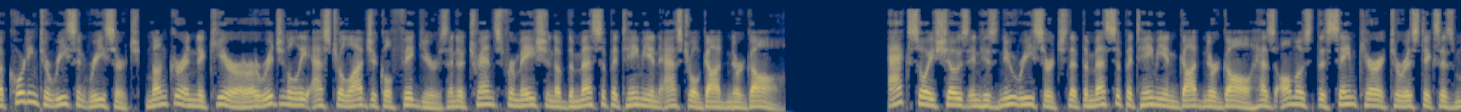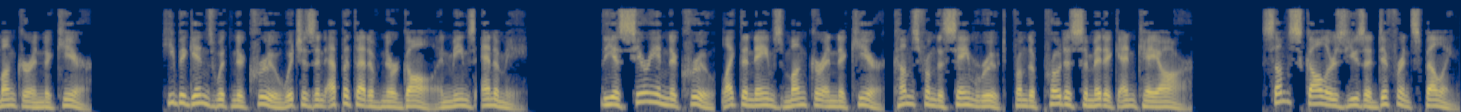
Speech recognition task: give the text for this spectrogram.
According to recent research, Munkar and Nakir are originally astrological figures and a transformation of the Mesopotamian astral god Nergal. Aksoy shows in his new research that the Mesopotamian god Nergal has almost the same characteristics as Munkar and Nakir. He begins with Nakru which is an epithet of Nergal and means enemy. The Assyrian Nakru, like the names Munkar and Nakir, comes from the same root, from the Proto-Semitic Nkr. Some scholars use a different spelling,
